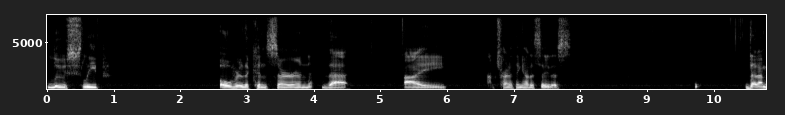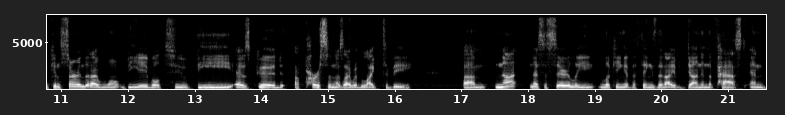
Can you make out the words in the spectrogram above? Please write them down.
lose sleep over the concern that I I'm trying to think how to say this that I'm concerned that I won't be able to be as good a person as I would like to be. Um, not necessarily looking at the things that I've done in the past and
